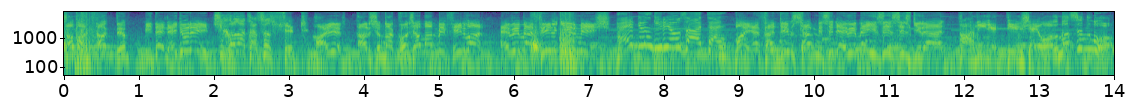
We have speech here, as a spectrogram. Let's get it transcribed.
Sabah kalktım bir de ne göreyim? Çikolatasız süt. Hayır karşımda kocaman bir fil var. Evime fil girmiş. Her gün giriyor zaten. Vay efendim sen misin evime izinsiz giren? Tahmin ettiğim şey olmasın bu.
